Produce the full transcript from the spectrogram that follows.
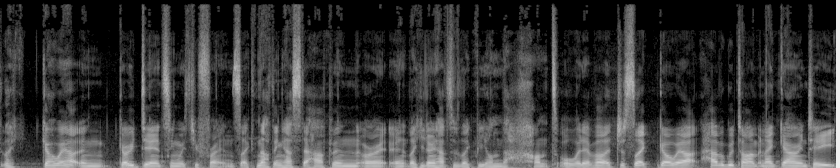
like go out and go dancing with your friends. Like nothing has to happen, or like you don't have to like be on the hunt or whatever. Just like go out, have a good time, and I guarantee,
